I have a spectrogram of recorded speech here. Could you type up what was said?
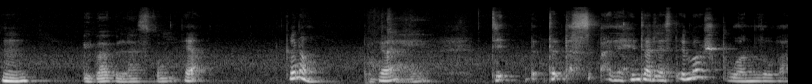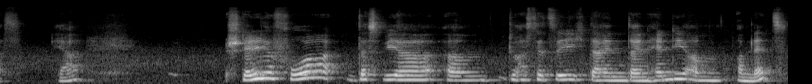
Hm, Überbelastung. ja, genau. Okay. Ja. Die, das also hinterlässt immer Spuren, sowas. Ja. Stell dir vor, dass wir, ähm, du hast jetzt, sehe ich, dein, dein Handy am, am Netz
